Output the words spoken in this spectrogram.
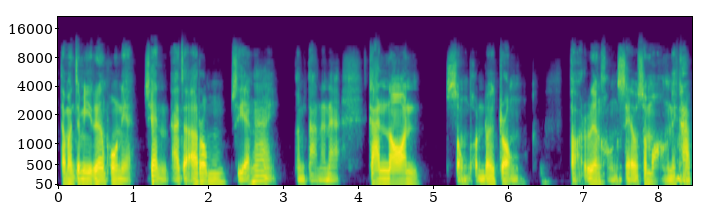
แต่มันจะมีเรื่องพวกเนี้ยเช่น อาจจะอารมณ์เสียง่ายต่างๆนานาการนอนส่งผลโดยตรงต่อเรื่องของเซลล์สมองนะครับ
